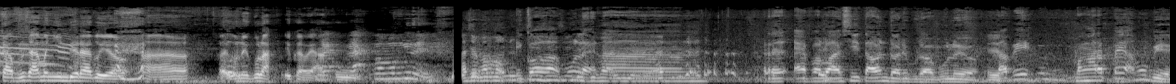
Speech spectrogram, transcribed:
gak berusaha menyindir aku yo Ah, kayak ngono iku lah gawe aku Iku mulai nang re- evaluasi tahun 2020 yo. Iya. Tapi mengharapnya kamu piye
